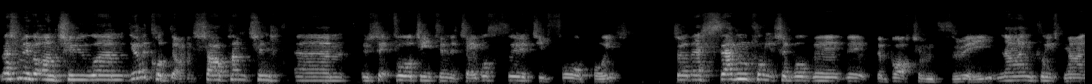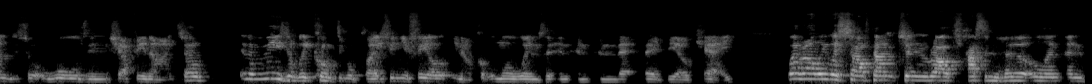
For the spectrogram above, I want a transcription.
Let's move on to um, the other club down, Southampton, um, who sit 14th in the table, 34 points. So they're seven points above the, the, the bottom three, nine points behind the sort of Wolves in Sheffield United. So in a reasonably comfortable place, and you feel, you know, a couple more wins and, and, and they'd be okay. Where are we with Southampton, Ralph Hasenhüttl, and, and,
